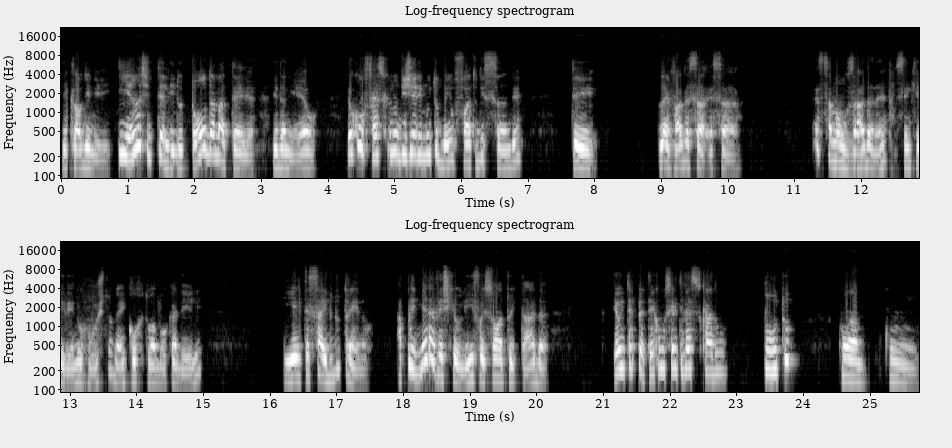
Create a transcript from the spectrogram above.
de Claudinei e antes de ter lido toda a matéria de Daniel, eu confesso que eu não digeri muito bem o fato de Sander ter levado essa, essa, essa mãozada, né, sem querer no rosto, né, e cortou a boca dele, e ele ter saído do treino. A primeira vez que eu li foi só uma tuitada, eu interpretei como se ele tivesse ficado puto com a, com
